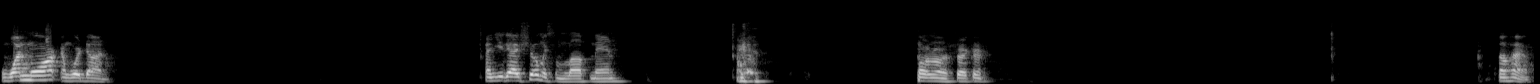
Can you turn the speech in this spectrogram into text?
One more and we're done. And you guys show me some love, man. Hold on a second. Okay.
